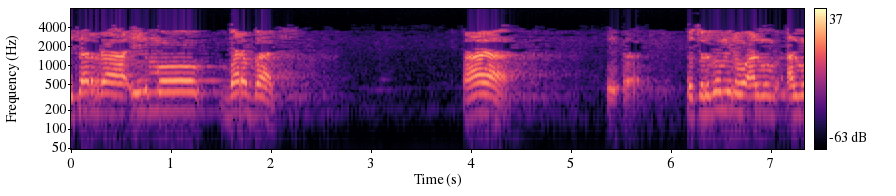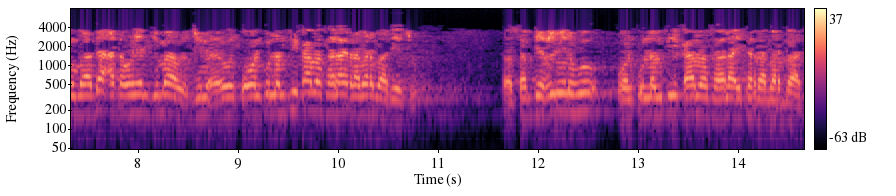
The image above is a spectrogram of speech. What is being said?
isarraa ilmoo barbaad haya اطلبوا منه المبادعة وهي الجماع والكنمتي قام صلاة إرى برباد يجو فاستبدعي منه والكنمتي قام صلاة إسر برباد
